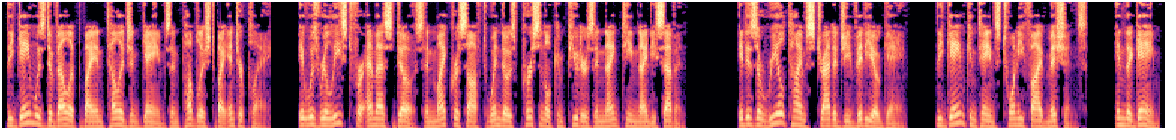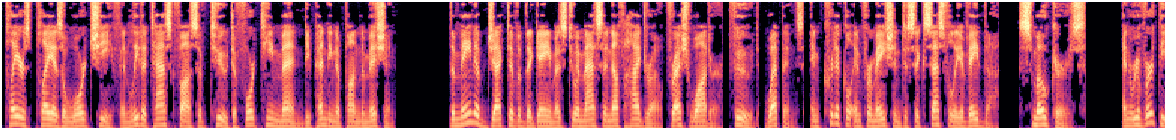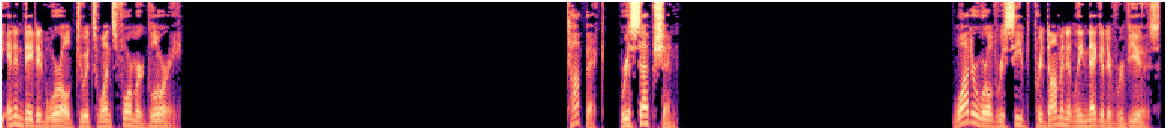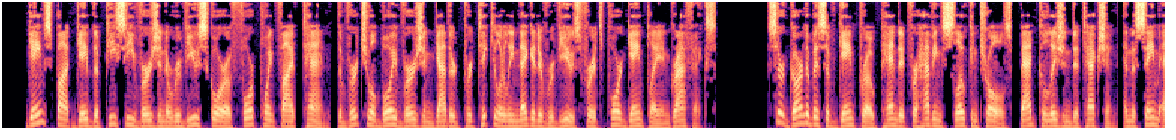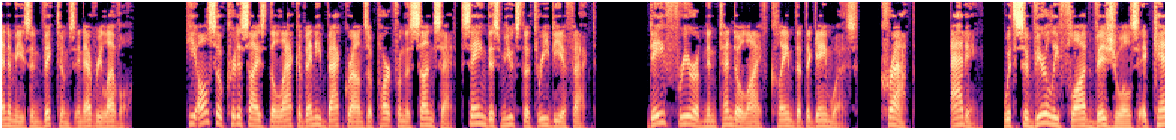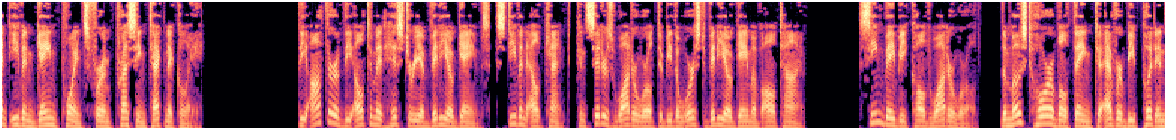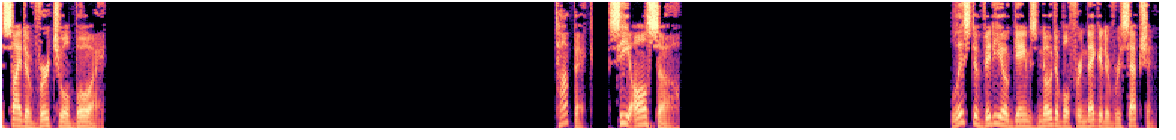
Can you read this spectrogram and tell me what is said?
The game was developed by Intelligent Games and published by Interplay. It was released for MS-DOS and Microsoft Windows personal computers in 1997. It is a real-time strategy video game. The game contains 25 missions. In the game, players play as a war chief and lead a task force of 2 to 14 men depending upon the mission. The main objective of the game is to amass enough hydro fresh water, food, weapons, and critical information to successfully evade the «smokers» and revert the inundated world to its once former glory. Reception Waterworld received predominantly negative reviews. GameSpot gave the PC version a review score of 4.5/10. The Virtual Boy version gathered particularly negative reviews for its poor gameplay and graphics. Sir Garnabus of GamePro panned it for having slow controls, bad collision detection, and the same enemies and victims in every level. He also criticized the lack of any backgrounds apart from the sunset, saying this mutes the 3D effect. Dave Frear of Nintendo Life claimed that the game was crap, adding, with severely flawed visuals it can't even gain points for impressing technically. The author of The Ultimate History of Video Games, Steven L. Kent, considers Waterworld to be the worst video game of all time. Baby called Waterworld, "...the most horrible thing to ever be put inside a Virtual Boy." See also List of video games notable for negative reception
